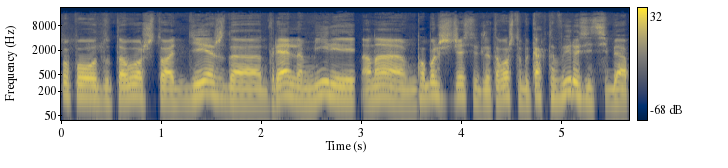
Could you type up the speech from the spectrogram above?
по поводу того, что одежда в реальном мире, она по большей части для того, чтобы как-то выразить себя.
